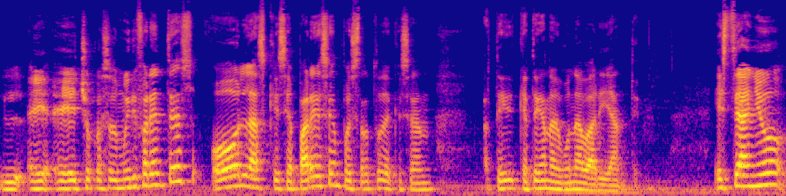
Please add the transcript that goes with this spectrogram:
he, he, hecho cosas muy diferentes o las que se aparecen, pues trato de que sean que tengan alguna variante. Este año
